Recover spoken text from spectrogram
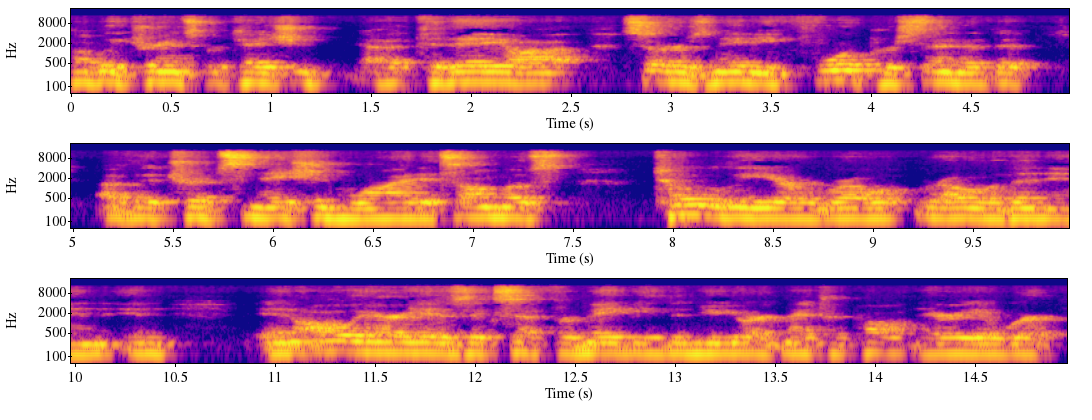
Public transportation uh, today uh, serves maybe four percent of the of the trips nationwide. It's almost totally irrelevant in, in in all areas except for maybe the New York metropolitan area where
